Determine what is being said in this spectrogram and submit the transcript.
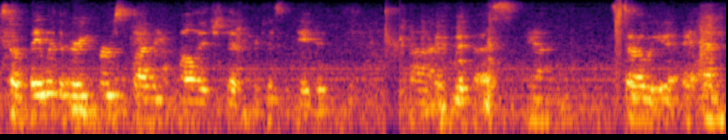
so they were the very first collaborative college that participated uh, with us. And so, and,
